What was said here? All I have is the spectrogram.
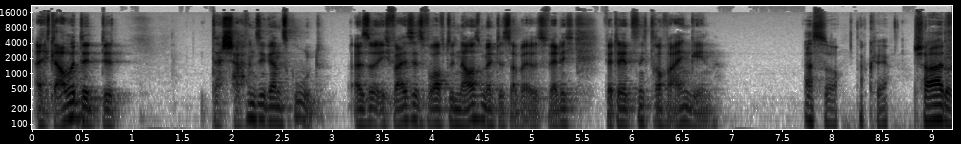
Also ich glaube, das schaffen sie ganz gut. Also ich weiß jetzt, worauf du hinaus möchtest, aber das werde ich, ich werde jetzt nicht drauf eingehen. Ach so, okay. Schade.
